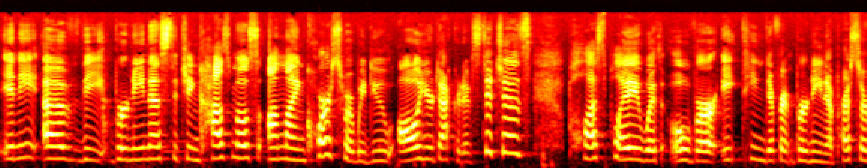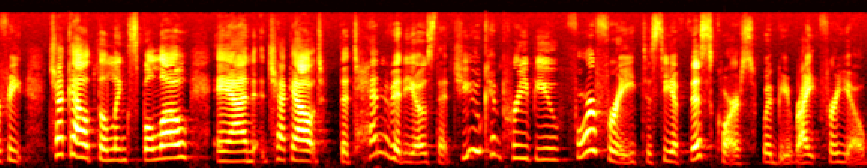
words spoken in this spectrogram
any of the Bernina Stitching Cosmos online course where we do all your decorative stitches, plus play with over 18 different Bernina presser feet, check out the links below and check out the 10 videos that you can preview for free to see if this course would be right for you.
